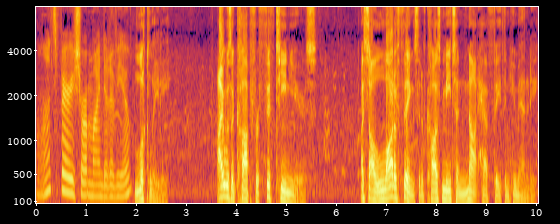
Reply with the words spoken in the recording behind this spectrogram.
Well, that's very short minded of you. Look, lady. I was a cop for 15 years. I saw a lot of things that have caused me to not have faith in humanity.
